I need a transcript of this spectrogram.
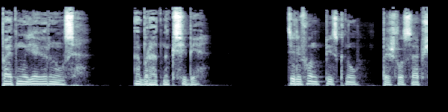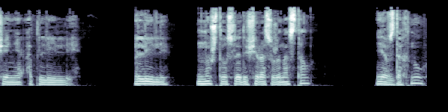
Поэтому я вернулся обратно к себе. Телефон пискнул. Пришло сообщение от Лилли. «Лилли, ну что, следующий раз уже настал?» Я вздохнул,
